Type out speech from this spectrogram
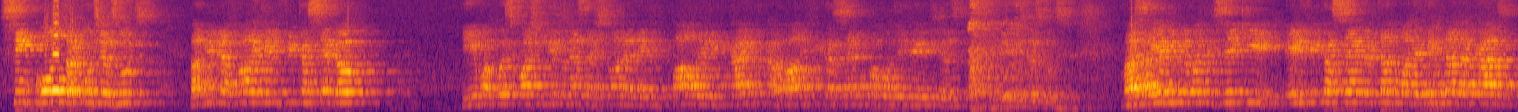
se encontra com Jesus. A Bíblia fala que ele fica cegão. E uma coisa que eu acho linda nessa história é que Paulo ele cai do cavalo e fica cego para poder ver Jesus. Mas aí a Bíblia vai dizer que ele fica cego, ele está numa determinada casa.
